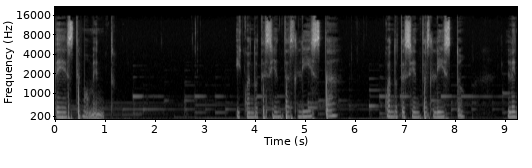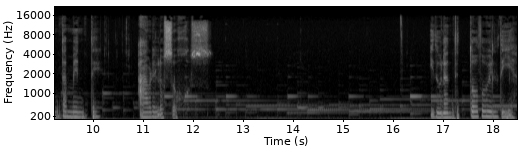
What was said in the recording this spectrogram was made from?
de este momento. Y cuando te sientas lista, cuando te sientas listo, lentamente abre los ojos. Y durante todo el día,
